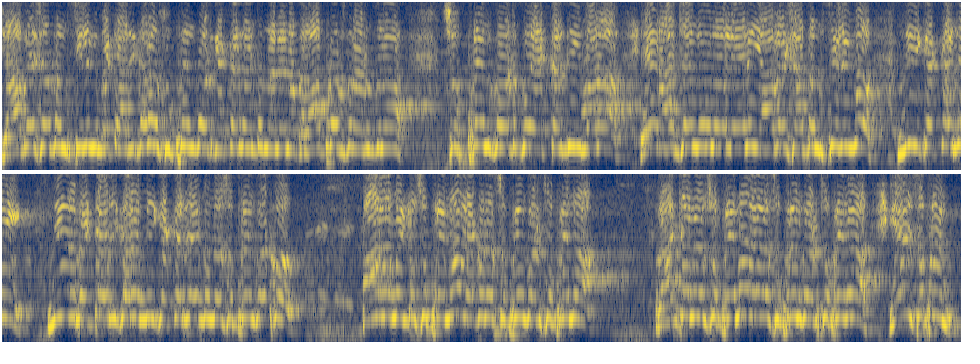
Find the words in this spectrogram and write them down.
యాభై శాతం సీలింగ్ పెట్టే అధికారం సుప్రీంకోర్టుకి ఎక్కడ అంటున్నా? నేను ఒక లా ప్రొఫెసర్ అడుగుతున్నా. సుప్రీంకోర్టుకు ఎక్కడిది? ఇవాళ ఏ రాజ్యాంగంలో లేని యాభై శాతం సీలింగ్ నీకెక్కడిది? మీరు పెట్టే అధికారం మీకు ఎక్కడిది అంటున్నా సుప్రీంకోర్టుకు? పార్లమెంటు సుప్రీమా? లేకపోతే సుప్రీంకోర్టు సుప్రీమా? రాజ్యాంగం సుప్రీమా? లేదా సుప్రీంకోర్టు సుప్రీమా? ఏ సుప్రీం?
